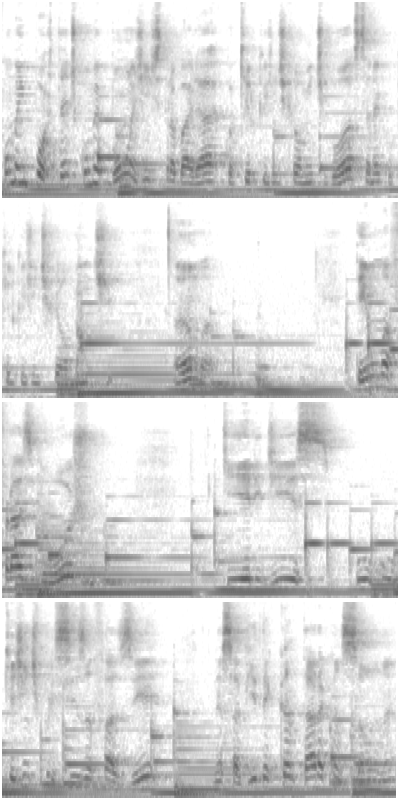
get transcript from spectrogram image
como é importante, como é bom a gente trabalhar com aquilo que a gente realmente gosta, né? Com aquilo que a gente realmente ama. Tem uma frase do Osho que ele diz: o, o que a gente precisa fazer nessa vida é cantar a canção, né?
